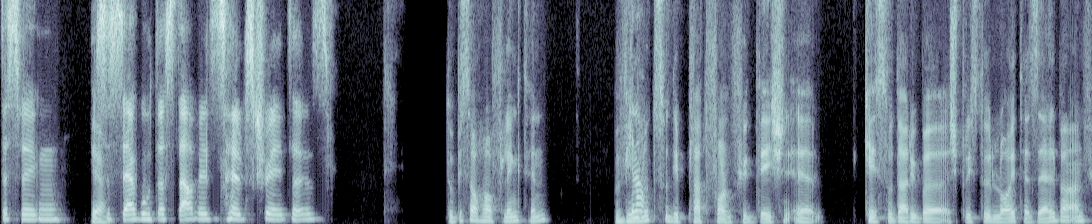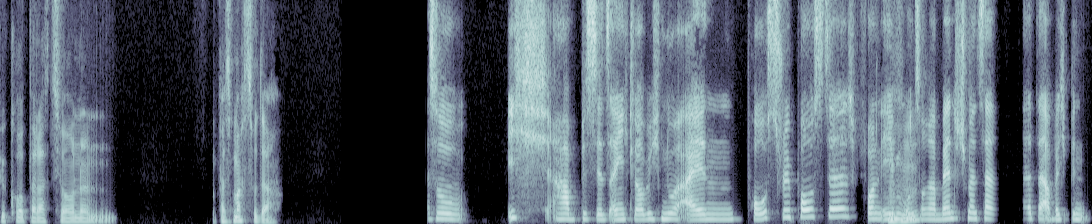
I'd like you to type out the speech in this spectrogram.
deswegen ja. ist es sehr gut, dass David selbst Creator ist. Du bist auch auf LinkedIn. Wie genau. nutzt du die Plattform für dich? Äh, gehst du darüber, sprichst du Leute selber an für Kooperationen? Was machst du da? Also ich habe bis jetzt eigentlich, glaube ich, nur einen Post repostet von eben mhm. unserer Management-Seite, aber ich bin,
